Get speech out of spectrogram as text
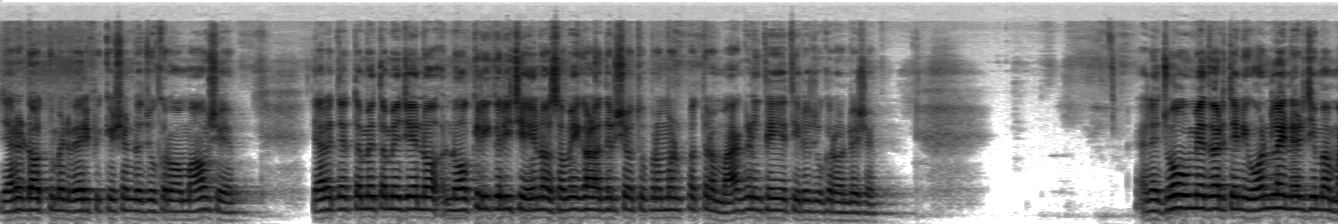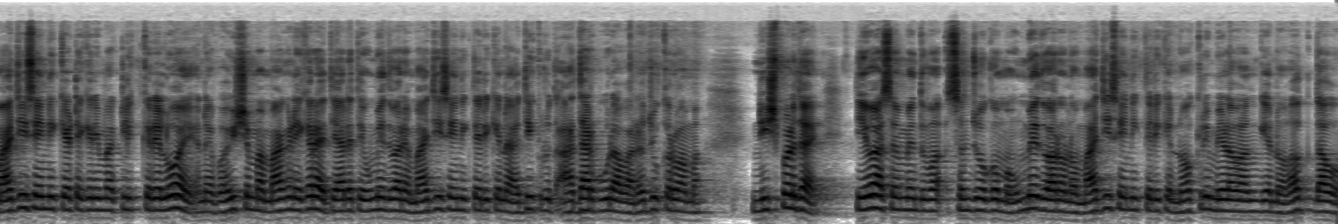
જ્યારે ડોક્યુમેન્ટ વેરિફિકેશન રજૂ કરવામાં આવશે, ત્યારે તે તમે તમે જે નોકરી કરી છે, એનો સમયગાળા દર્શાવતું પ્રમાણપત્ર માગણી થઈ હતી, રજૂ કરવાનું રહેશે. અને જો ઉમેદવાર તેની ઓનલાઈન અરજીમાં માજી સૈનિક કેટેગરીમાં ક્લિક કરેલ હોય અને ભવિષ્યમાં માગણી કરાય ત્યારે તે ઉમેદવારે માજી સૈનિક તરીકેના અધિકૃત આધાર પુરાવા રજૂ કરવામાં નિષ્ફળ જાય તેવા સંજોગોમાં ઉમેદવારોનો માજી સૈનિક તરીકે નોકરી મેળવવા અંગેનો હક દાવો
